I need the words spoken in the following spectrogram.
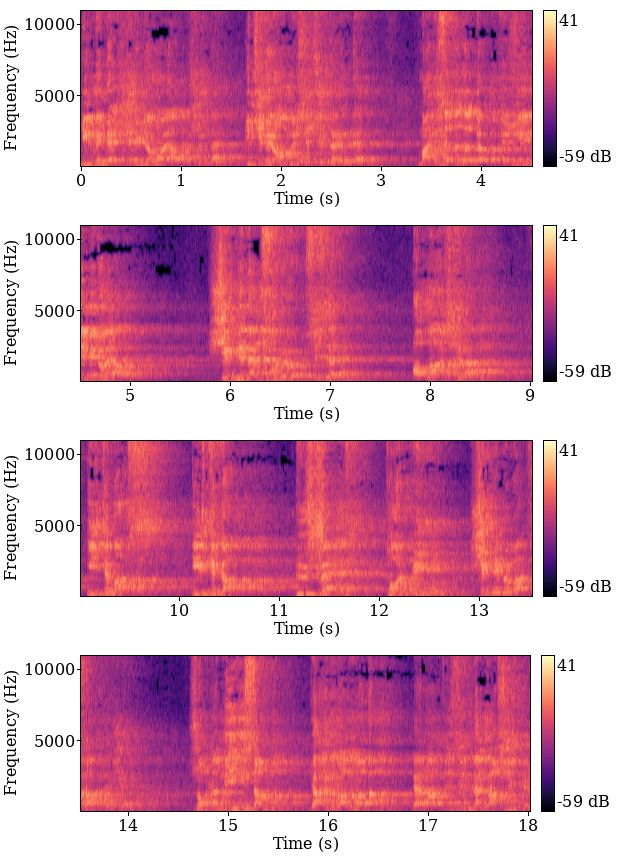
25 milyon oy almışım ben. 2011 seçimlerinde. Manisa'da da 407 bin oy aldım. Şimdi ben soruyorum sizlere. Allah aşkına iltimas, irtikap, rüşvet, torpil şimdi mi var sadece? Sonra bir insan yargılanmadan beraat-i zimmet asildir,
